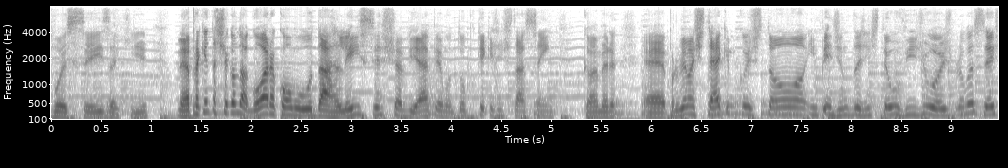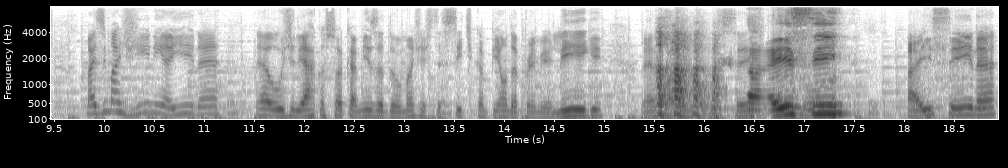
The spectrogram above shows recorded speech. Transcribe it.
vocês aqui. Né, para quem tá chegando agora, como o Darley Ser Xavier perguntou por que, que a gente tá sem câmera. É, problemas técnicos estão impedindo da gente ter o vídeo hoje para vocês. Mas imaginem aí, né, né, o Giliar com a sua camisa do Manchester City, campeão da Premier League, né, falando com vocês. Aí sim. Aí sim, né?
